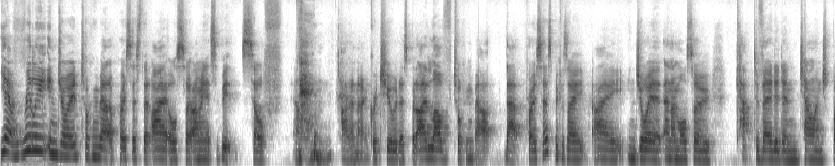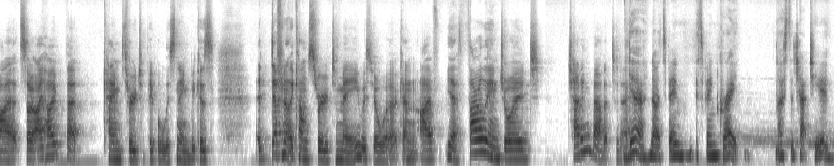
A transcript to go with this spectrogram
yeah really enjoyed talking about a process that I also. I mean, it's a bit self um, I don't know, gratuitous. But I love talking about that process because I, I enjoy it and I'm also captivated and challenged by it. So I hope that came through to people listening because it definitely comes through to me with your work. And I've, yeah, thoroughly enjoyed chatting about it today. Yeah, no, it's been it's been great. Nice to chat to you.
